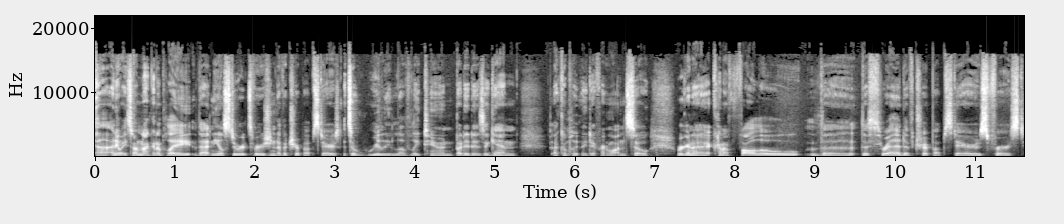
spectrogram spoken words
Uh, anyway, so I'm not going to play that Neil Stewart's version of A Trip Upstairs. It's a really lovely tune, but it is, again, a completely different one. So we're going to kind of follow the the thread of Trip Upstairs first,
